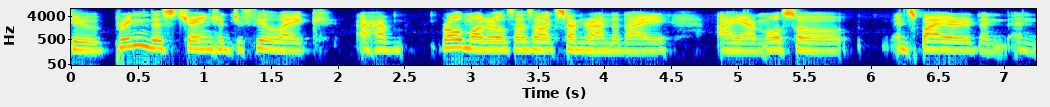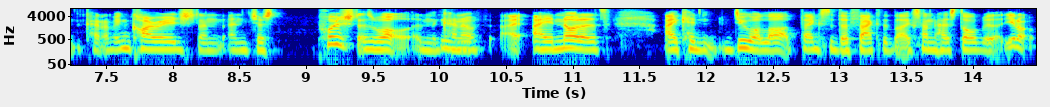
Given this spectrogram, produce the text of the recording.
to bring this change and to feel like I have role models as Alexandra and that I I am also inspired and, and kind of encouraged and, and just pushed as well and kind of I, I know that I can do a lot thanks to the fact that Alexandra has told me that you know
